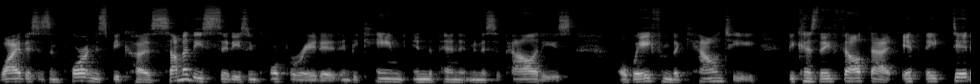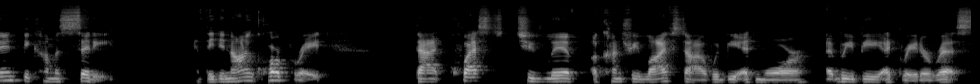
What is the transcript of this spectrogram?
Why this is important is because some of these cities incorporated and became independent municipalities away from the county because they felt that if they didn't become a city, if they did not incorporate, that quest to live a country lifestyle would be at more would be at greater risk.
